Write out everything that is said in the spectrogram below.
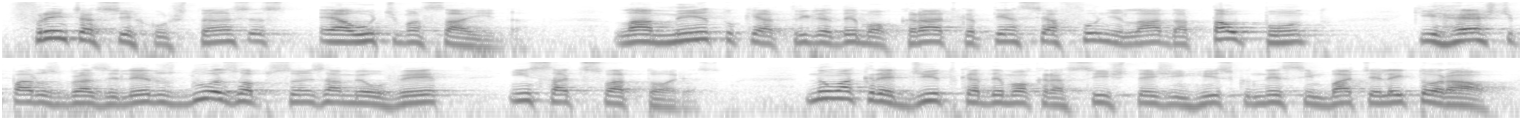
Frente às circunstâncias, é a última saída. Lamento que a trilha democrática tenha se afunilado a tal ponto que reste para os brasileiros duas opções, a meu ver, insatisfatórias. Não acredito que a democracia esteja em risco nesse embate eleitoral,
